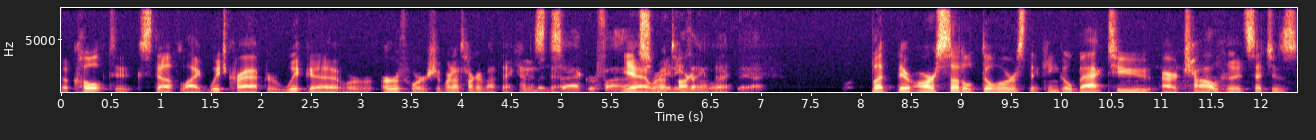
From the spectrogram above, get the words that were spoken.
occultic stuff like witchcraft or Wicca or earth worship. We're not talking about that kind Human of stuff. sacrifice. Yeah, we're not talking about like that. that but there are subtle doors that can go back to our childhood, such as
